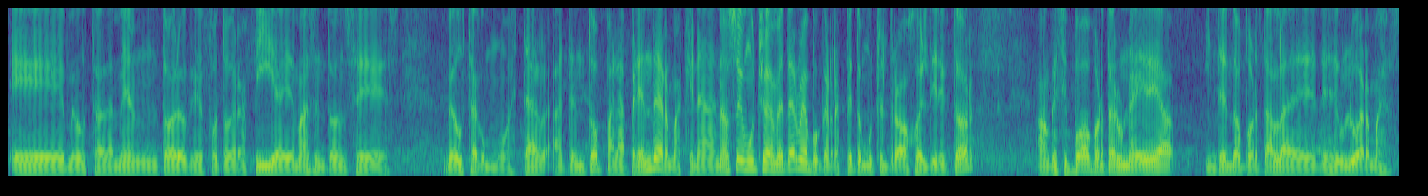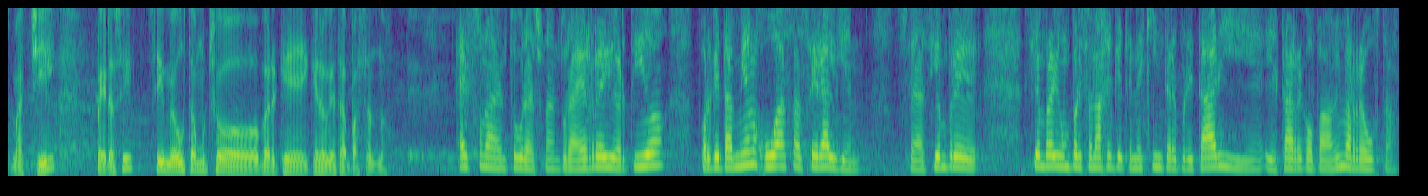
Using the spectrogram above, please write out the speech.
eh, me gusta también todo lo que es fotografía y demás, entonces me gusta como estar atento para aprender más que nada. No soy mucho de meterme porque respeto mucho el trabajo del director, aunque si puedo aportar una idea, intento aportarla desde un lugar más, más chill, pero sí, sí, me gusta mucho ver qué, qué es lo que está pasando. Es una aventura, es una aventura, es re divertido porque también jugás a ser alguien. O sea, siempre, siempre hay un personaje que tenés que interpretar y, está recopado. A mí me re gusta.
